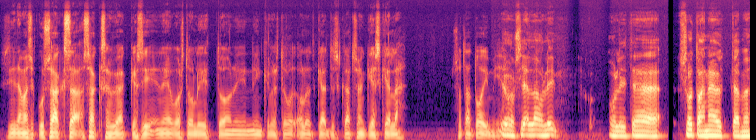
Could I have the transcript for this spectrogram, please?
Siinä vaiheessa, kun Saksa, Saksa hyökkäsi Neuvostoliittoon, niin inkeriläiset olivat käytössä katsoen keskellä sotatoimia. Joo, siellä oli, oli tämä sotanäyttämö,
